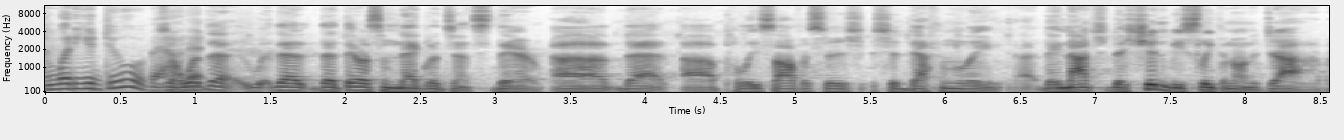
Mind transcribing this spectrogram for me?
and what do you do about So it? that, that that there was some negligence there uh, that uh, police officers should definitely uh, they not they shouldn't be sleeping on the job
